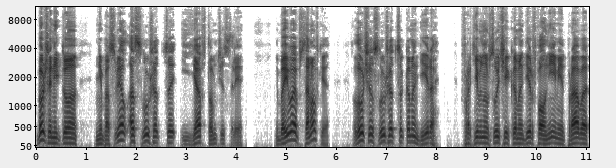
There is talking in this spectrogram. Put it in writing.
Больше никто не посмел ослушаться, и я в том числе. В боевой обстановке лучше слушаться командира. В противном случае командир вполне имеет право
